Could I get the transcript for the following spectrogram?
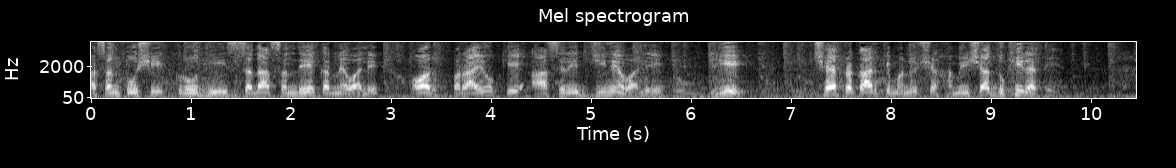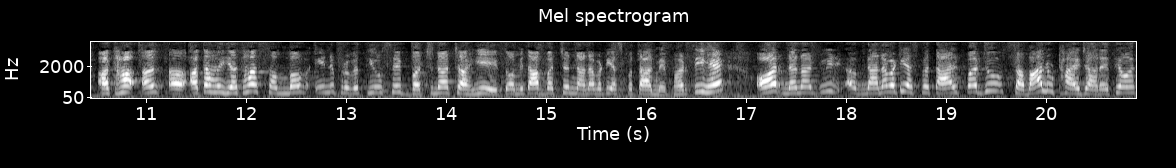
असंतोषी क्रोधी सदा संदेह करने वाले और परायों के आश्रय जीने वाले ये छह प्रकार के मनुष्य हमेशा दुखी रहते हैं। अतः अतः यथा संभव इन प्रवृत्तियों से बचना चाहिए। तो अमिताभ बच्चन नानावटी अस्पताल में भर्ती है और नानावटी नानावटी अस्पताल पर जो सवाल उठाए जा रहे थे और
